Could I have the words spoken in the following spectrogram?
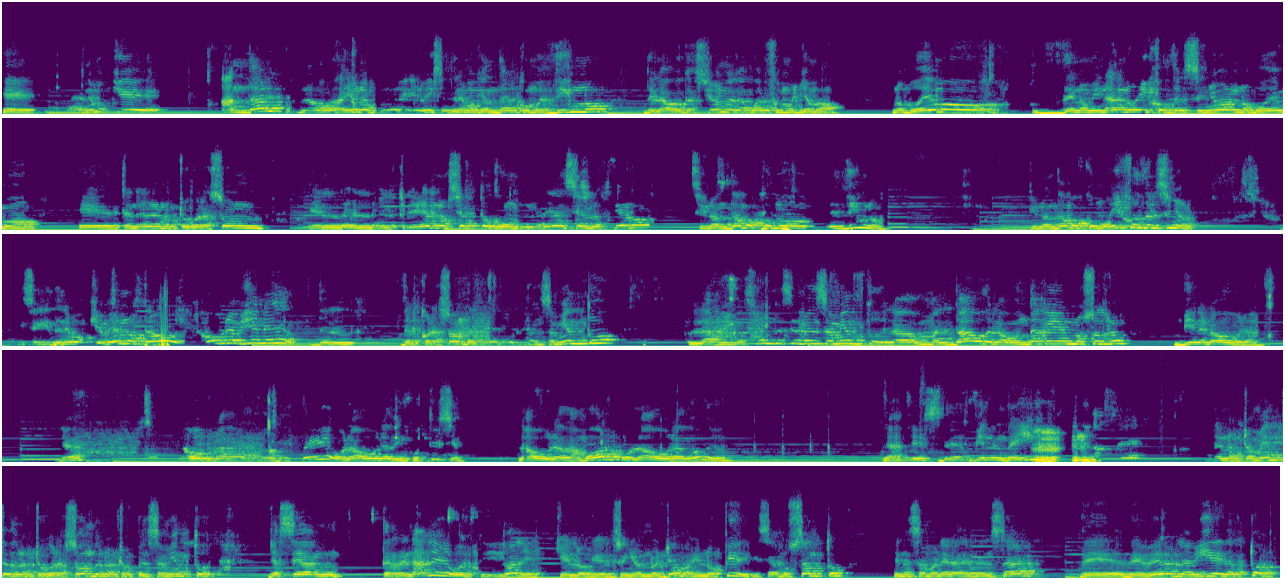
eh, tenemos que andar, hay una palabra que lo dice, tenemos que andar como es digno de la vocación a la cual fuimos llamados. No podemos denominarnos hijos del Señor, no podemos eh, tener en nuestro corazón el, el- el creernos, ¿cierto?, con herencia en los cielos, si no andamos como es digno, si no andamos como hijos del Señor. Dice que tenemos que ver nuestra obra. La obra viene del, del corazón, de la mente, del pensamiento. La aplicación de ese pensamiento, de la maldad o de la bondad que hay en nosotros, viene la obra. ¿Ya? La obra de fe o la obra de injusticia. La obra de amor o la obra de odio. ¿Ya? Es vienen de ahí, de nuestra mente, de nuestro corazón, de nuestros pensamientos, ya sean terrenales o espirituales, que es lo que el Señor nos llama y nos pide, que seamos santos en esa manera de pensar, de, de ver la vida y de actuar.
